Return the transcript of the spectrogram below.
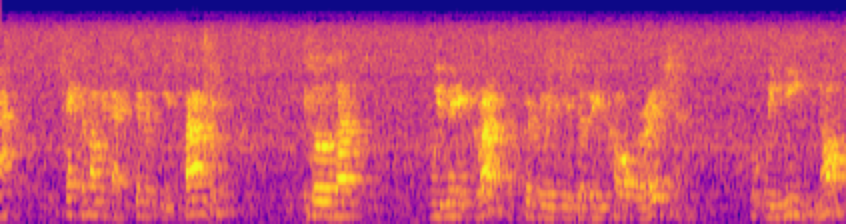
ac economic activity is founded, so that we may grant the privileges of incorporation, but we need not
